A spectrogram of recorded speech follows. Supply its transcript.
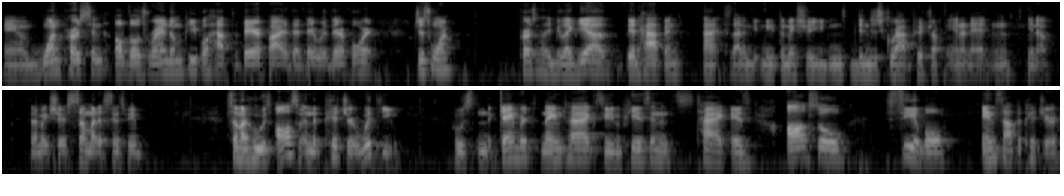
and one person of those random people have to verify that they were there for it. Just one person has to be like, yeah, it happened, because uh, I didn't need to make sure you didn't, didn't just grab a picture off the internet and, you know, gotta make sure somebody sends me, somebody who is also in the picture with you, whose gamer name tag, excuse me, PSN tag is also seeable inside the picture,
